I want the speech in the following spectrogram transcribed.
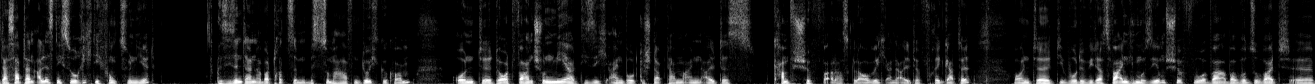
Das hat dann alles nicht so richtig funktioniert. Sie sind dann aber trotzdem bis zum Hafen durchgekommen und äh, dort waren schon mehr, die sich ein Boot geschnappt haben. Ein altes Kampfschiff war das, glaube ich, eine alte Fregatte. Und äh, die wurde wieder, das war eigentlich ein Museumsschiff, wo, war aber wohl soweit, äh,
